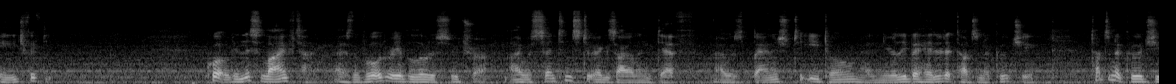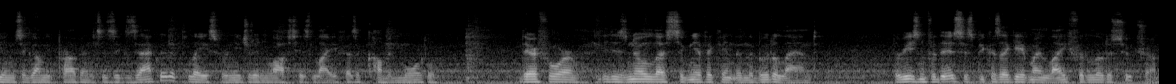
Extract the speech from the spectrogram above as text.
Age 50. Quote, In this lifetime, as the votary of the Lotus Sutra, I was sentenced to exile and death. I was banished to Ito and nearly beheaded at Tatsunokuchi. Tatsunokuchi in Sagami province is exactly the place where Nichiren lost his life as a common mortal. Therefore, it is no less significant than the Buddha land. The reason for this is because I gave my life for the Lotus Sutra.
